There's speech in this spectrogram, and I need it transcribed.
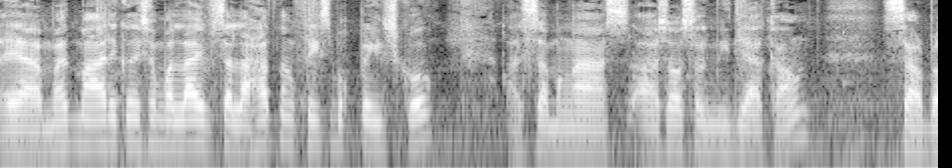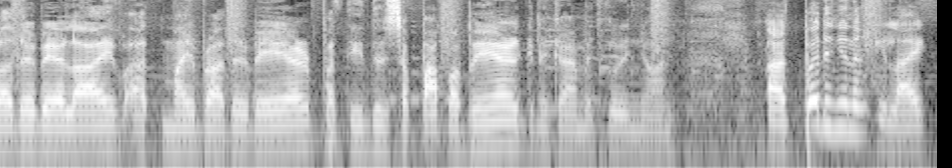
Kaya ma- maaari ko na siyang ma-live sa lahat ng Facebook page ko uh, sa mga uh, social media account. Sa Brother Bear Live at My Brother Bear pati dun sa Papa Bear ginagamit ko rin yon at pwede nyo nang i-like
